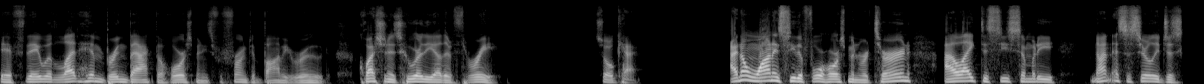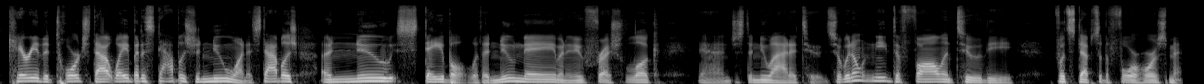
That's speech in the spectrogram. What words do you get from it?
if they would let him bring back the horseman. He's referring to Bobby Roode. Question is, who are the other three? So, okay. I don't want to see the four horsemen return. I like to see somebody not necessarily just carry the torch that way, but establish a new one, establish a new stable with a new name and a new fresh look and just a new attitude. So we don't need to fall into the footsteps of the four horsemen.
